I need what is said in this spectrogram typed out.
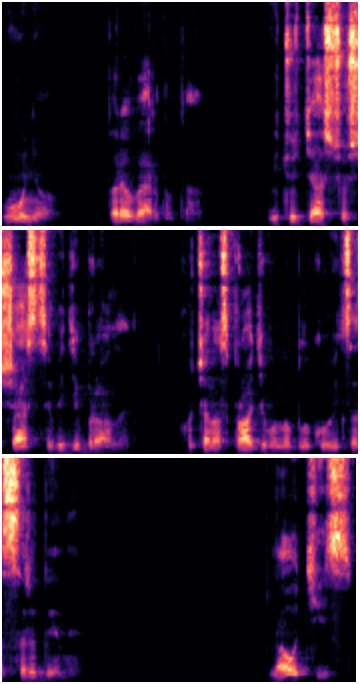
Вуньо, перевернута. Відчуття, що щастя відібрали, хоча насправді воно блокується зсередини. Наотіс.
